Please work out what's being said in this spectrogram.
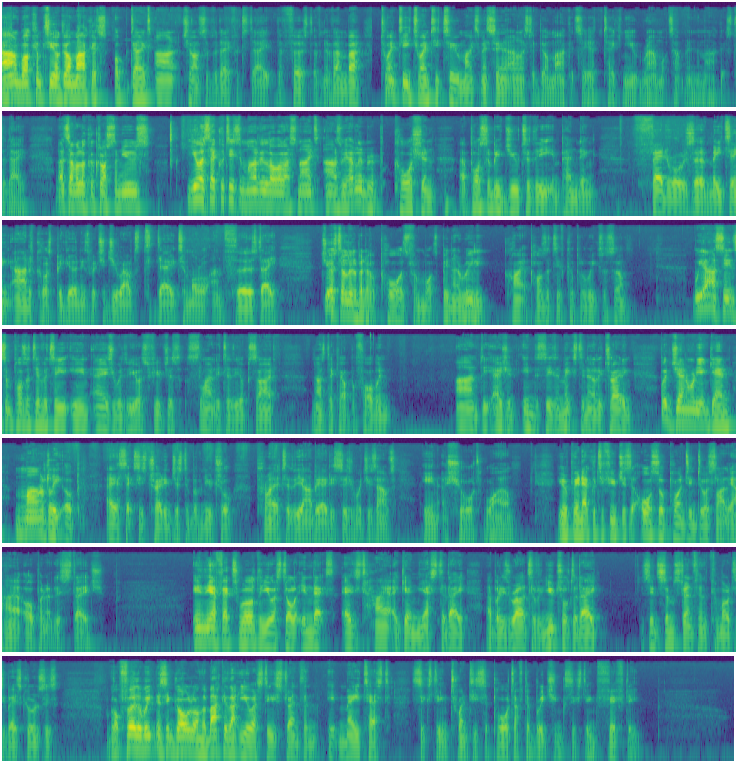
And welcome to your Go Markets update and charts of the day for today, the 1st of November 2022. Mike Smith, senior analyst at Go Markets here, taking you around what's happening in the markets today. Let's have a look across the news. US equities are mildly lower last night as we had a little bit of caution, uh, possibly due to the impending Federal Reserve meeting and, of course, big earnings which are due out today, tomorrow, and Thursday. Just a little bit of a pause from what's been a really quite a positive couple of weeks or so. We are seeing some positivity in Asia with the US futures slightly to the upside, Nasdaq outperforming, and the Asian indices are mixed in early trading, but generally again mildly up. ASX is trading just above neutral prior to the RBA decision, which is out in a short while. European equity futures are also pointing to a slightly higher open at this stage. In the FX world, the US dollar index edged higher again yesterday, uh, but is relatively neutral today seen some strength in commodity based currencies. We've got further weakness in gold on the back of that USD strength, and it may test 1620 support after breaching 1650.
